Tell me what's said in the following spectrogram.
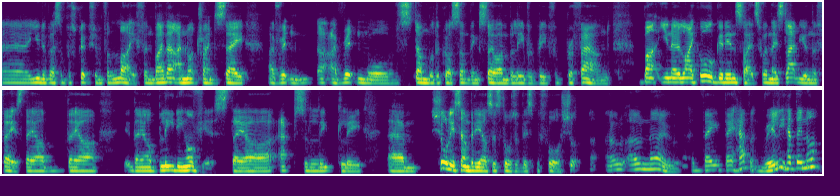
uh, universal prescription for life. And by that, I'm not trying to say I've written, I've written or stumbled across something so unbelievably profound. But, you know, like all good insights, when they slap you in the face, they are, they are, they are bleeding obvious. They are absolutely, um, surely somebody else has thought of this before. Sure, oh, oh no, they, they haven't. Really? Have they not?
